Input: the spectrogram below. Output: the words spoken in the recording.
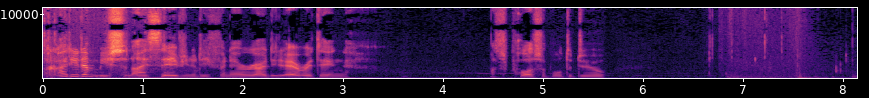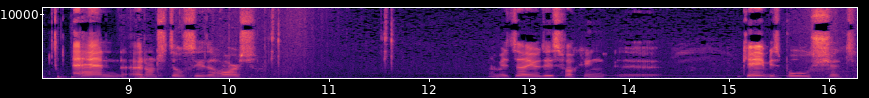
Look, I did a mission, I saved in a different area, I did everything that's possible to do. And I don't still see the horse. Let me tell you, this fucking game is bullshit.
